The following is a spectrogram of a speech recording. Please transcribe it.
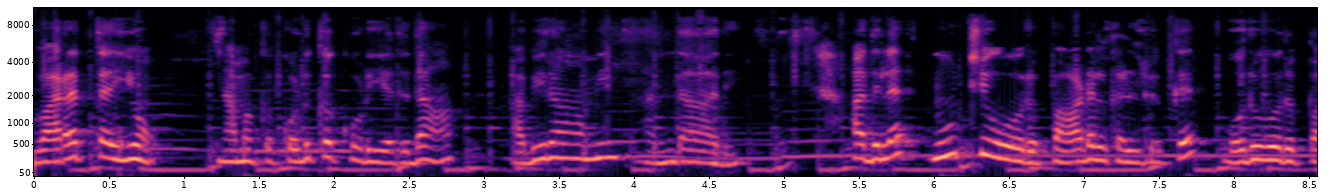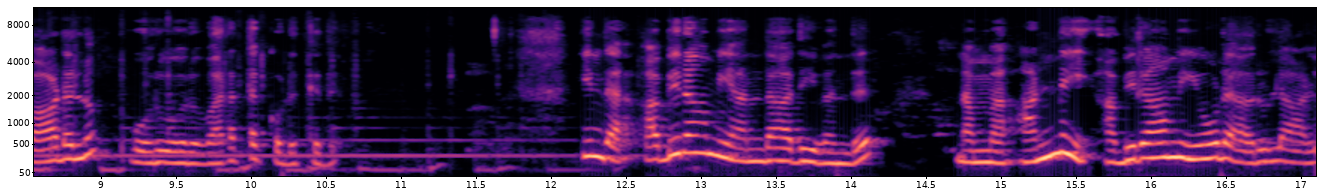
வரத்தையும் நமக்கு கொடுக்கக்கூடியது தான் அபிராமி அந்தாதி. அதுல நூற்றி ஒரு பாடல்கள் இருக்கு. ஒரு ஒரு பாடலும் ஒரு ஒரு வரத்தை கொடுக்குது. இந்த அபிராமி அந்தாதி வந்து நம்ம அன்னை அபிராமியோட அருளால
